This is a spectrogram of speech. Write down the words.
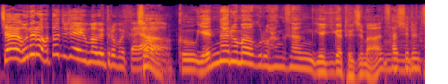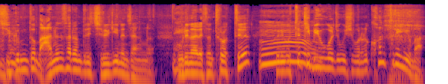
자, 오늘은 어떤 주제의 음악을 들어볼까요? 자, 그 옛날 음악으로 항상 얘기가 되지만 음. 사실은 지금도 많은 사람들이 즐기는 장르. 네. 우리나라에서는 트로트 음. 그리고 특히 미국을 중심으로 하는 컨트리 음악.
